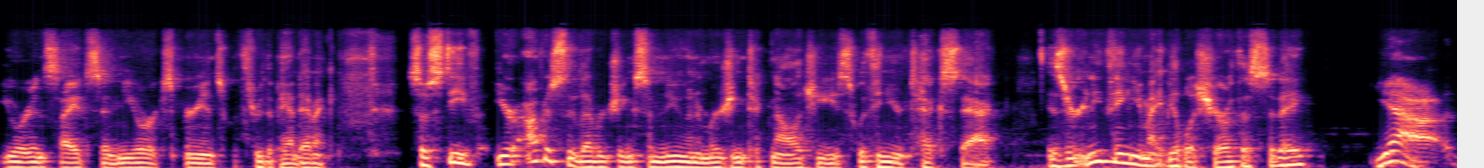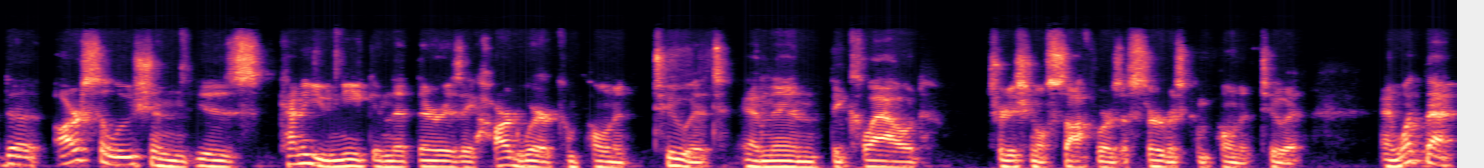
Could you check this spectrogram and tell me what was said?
your insights and your experience with through the pandemic. So Steve, you're obviously leveraging some new and emerging technologies within your tech stack. Is there anything you might be able to share with us today? Yeah, the our solution is kind of unique in that there is a hardware component to it, and then the cloud traditional software as a service component to it. And what that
